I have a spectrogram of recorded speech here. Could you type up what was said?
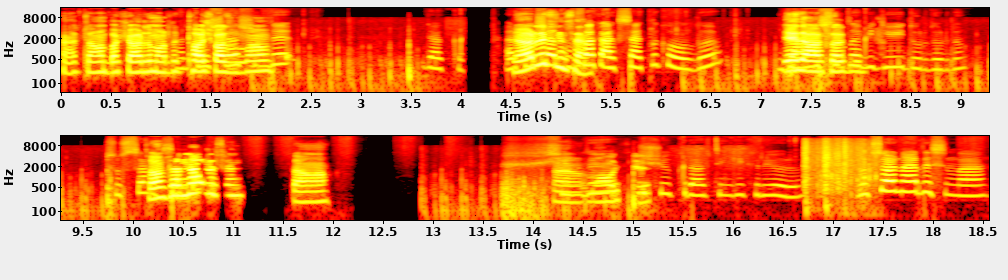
Ha, tamam başardım artık taş Arkadaşlar kazmam. şimdi... Bir dakika. Neredesin Arkadaşlar sen? ufak aksaklık oldu. Ya da Yanlışlıkla aksaklık. videoyu durdurdum. Sussana Tamam sen neredesin? Tamam. Şimdi şu crafting'i kırıyorum. Luxor neredesin lan?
